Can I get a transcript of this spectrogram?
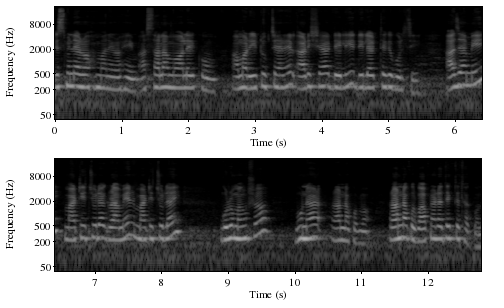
বিসমিল্লা রহমান রহিম। আসসালামু আলাইকুম। আমার YouTube channel Arisha daily delight থেকে বলছি, আজ আমি মাটির চুলা গ্রামের মাটির চুলায় গরু মাংস ভুনা রান্না করব রান্না করব। আপনারা দেখতে থাকুন।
